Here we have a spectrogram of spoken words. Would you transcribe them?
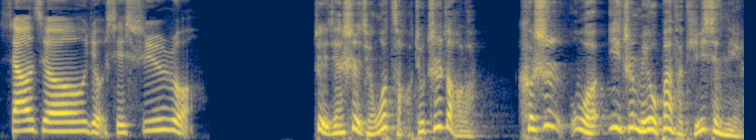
小九有些虚弱。这件事情我早就知道了，可是我一直没有办法提醒你。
